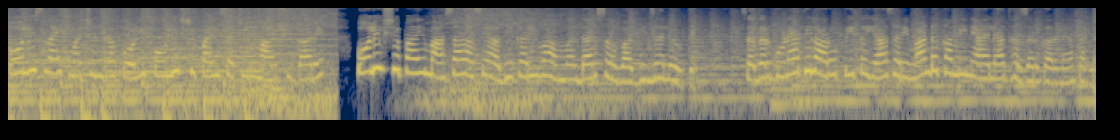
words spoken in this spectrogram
पोलीस नाईक मच्छिंद्र कोळी पोलीस शिपाई सचिन माळशिकारे पोलीस शिपाई मासाळ असे अधिकारी व अंमलदार सहभागी झाले होते. सदर गुन्ह्यातील आरोपीत यास रिमांड कमी न्यायालयात हजर करण्यात आले.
